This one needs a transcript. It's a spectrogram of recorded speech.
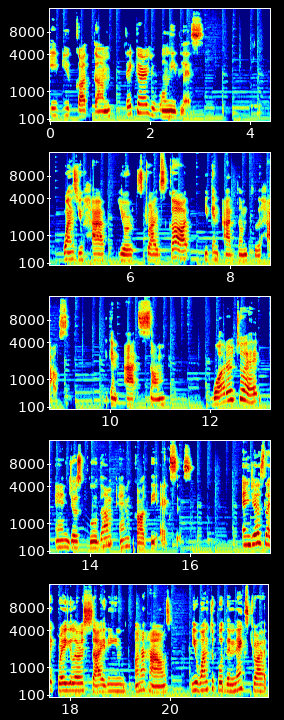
If you cut them thicker, you will need less. Once you have your stripes cut, you can add them to the house. You can add some water to it and just glue them and cut the excess. And just like regular siding on a house, you want to put the next stripe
